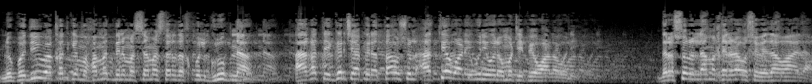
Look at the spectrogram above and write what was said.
نو په دې وخت کې محمد بن مسلمه سره د خپل ګروپ نه هغه ته ګر چا پر تاو شول اتیا واړې ونی ولا مټې په واړه ولې د رسول الله مخې راو شوې دا والا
